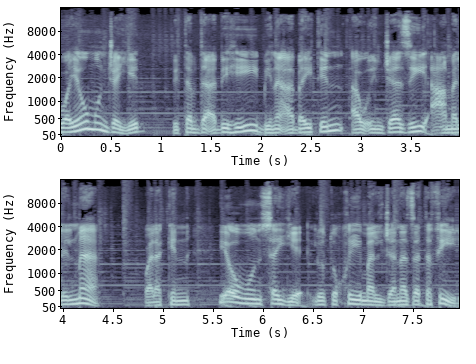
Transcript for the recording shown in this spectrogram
هو يوم جيد لتبدأ به بناء بيت أو إنجاز عمل ما ولكن يوم سيء لتقيم الجنازة فيه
